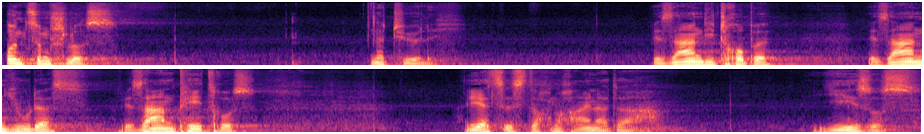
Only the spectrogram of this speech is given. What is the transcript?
Und zum Schluss, natürlich, wir sahen die Truppe, wir sahen Judas, wir sahen Petrus. Jetzt ist doch noch einer da. Jesus,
